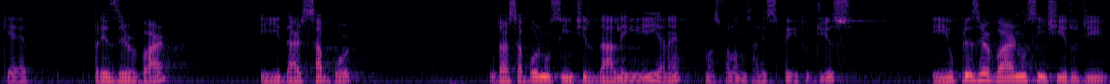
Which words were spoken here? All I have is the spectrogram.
Que é preservar e dar sabor. O dar sabor no sentido da alegria, né? Nós falamos a respeito disso. E o preservar no sentido de,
